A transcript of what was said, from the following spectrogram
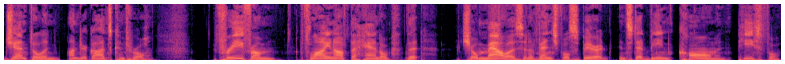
gentle and under God's control, free from flying off the handle, that show malice and a vengeful spirit, instead being calm and peaceful,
